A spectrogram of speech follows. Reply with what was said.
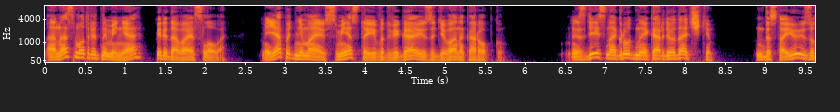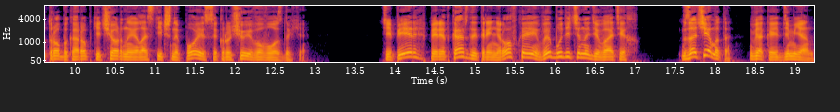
Она смотрит на меня, передавая слово. Я поднимаюсь с места и выдвигаю из-за дивана коробку. Здесь нагрудные кардиодатчики. Достаю из утробы коробки черный эластичный пояс и кручу его в воздухе. Теперь, перед каждой тренировкой, вы будете надевать их. «Зачем это?» – вякает Демьян.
